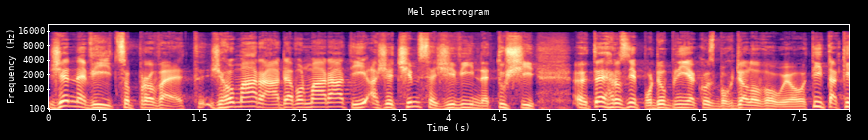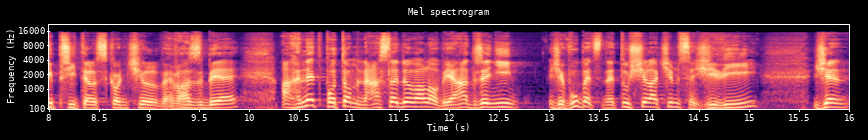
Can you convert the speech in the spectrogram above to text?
Že neví, co proved, že ho má ráda, on má rád jí a že čím se živí, netuší. E, to je hrozně podobný jako s Bohdalovou. Jo. Tý taky přítel skončil ve vazbě a hned potom následovalo vyjádření, že vůbec netušila, čím se živí, že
